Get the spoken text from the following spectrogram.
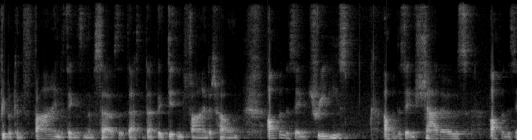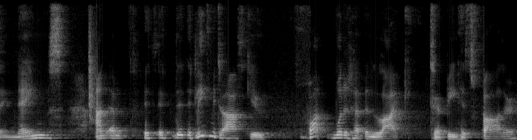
people can find things in themselves that, that, that they didn't find at home. Often the same trees, often the same shadows, often the same names. And um, it, it, it leads me to ask you what would it have been like to have been his father,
